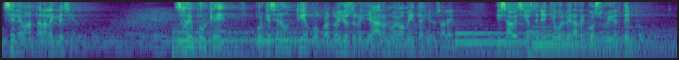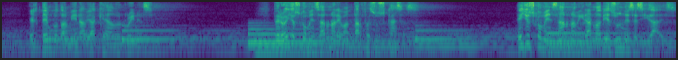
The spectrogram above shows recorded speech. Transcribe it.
se levantará la iglesia. ¿Saben por qué? Porque ese era un tiempo cuando ellos llegaron nuevamente a Jerusalén. Y sabes, ellos tenían que volver a reconstruir el templo. El templo también había quedado en ruinas. Pero ellos comenzaron a levantar fue sus casas. Ellos comenzaron a mirar más bien sus necesidades.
